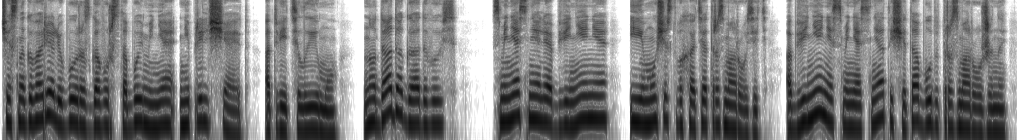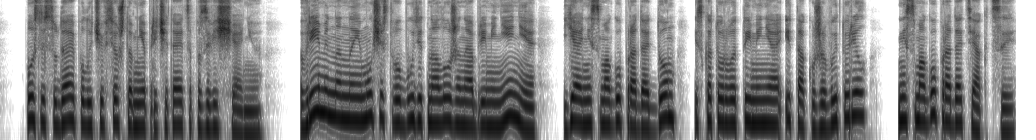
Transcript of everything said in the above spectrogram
«Честно говоря, любой разговор с тобой меня не прельщает», — ответила ему. «Но да, догадываюсь. С меня сняли обвинения, и имущество хотят разморозить. Обвинения с меня сняты, счета будут разморожены. После суда я получу все, что мне причитается по завещанию. Временно на имущество будет наложено обременение, я не смогу продать дом, из которого ты меня и так уже вытурил, не смогу продать акции.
